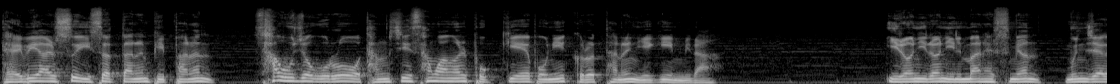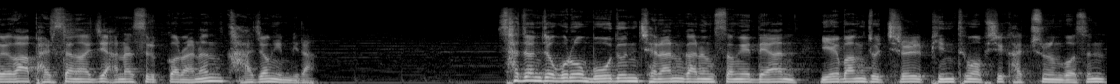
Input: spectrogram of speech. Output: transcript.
대비할 수 있었다는 비판은 사후적으로 당시 상황을 복기해 보니 그렇다는 얘기입니다. 이런 이런 일만 했으면 문제가 발생하지 않았을 거라는 가정입니다. 사전적으로 모든 재난 가능성에 대한 예방 조치를 빈틈없이 갖추는 것은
